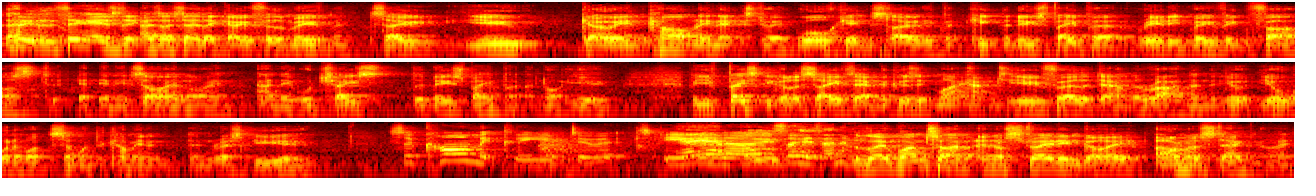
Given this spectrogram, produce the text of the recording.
no. The thing is that, as I say, they go for the movement. So you go in calmly next to it, walk in slowly, but keep the newspaper really moving fast in its eye line, and it will chase the newspaper and not you. But you've basically got to save them because it might happen to you further down the run, and then you'll, you'll want to want someone to come in and rescue you. So karmically, you'd do it, even Yeah, yeah, though. bulls are his enemy. Although one time an Australian guy on a stag night,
